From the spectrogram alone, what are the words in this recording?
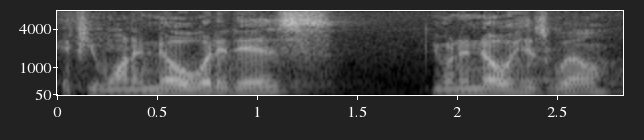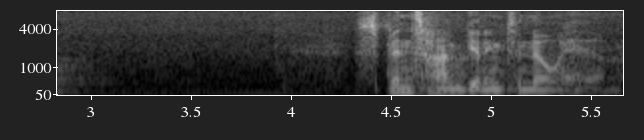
If you want to know what it is, you want to know His will, spend time getting to know Him.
